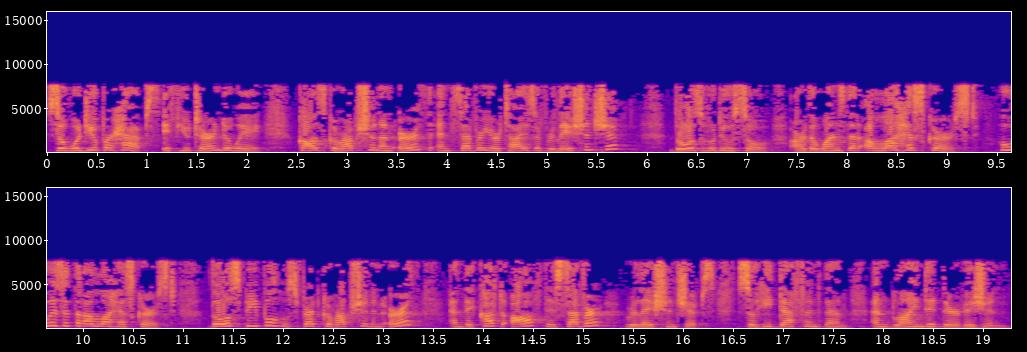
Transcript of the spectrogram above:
So would you perhaps, if you turned away, cause corruption on earth and sever your ties of relationship? Those who do so are the ones that Allah has cursed. Who is it that Allah has cursed? Those people who spread corruption in earth and they cut off, they sever relationships. So He deafened them and blinded their vision.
